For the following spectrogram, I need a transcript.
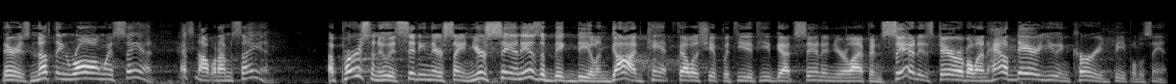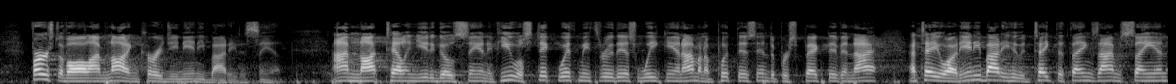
there is nothing wrong with sin. That's not what I'm saying. A person who is sitting there saying your sin is a big deal and God can't fellowship with you if you've got sin in your life and sin is terrible and how dare you encourage people to sin. First of all, I'm not encouraging anybody to sin. I'm not telling you to go sin. If you will stick with me through this weekend, I'm going to put this into perspective. And I, I tell you what, anybody who would take the things I'm saying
